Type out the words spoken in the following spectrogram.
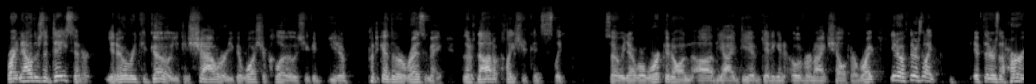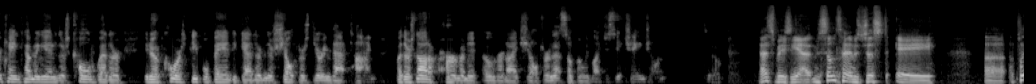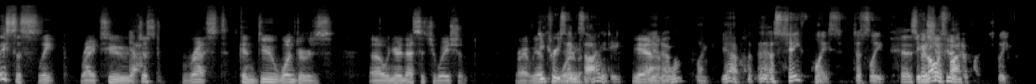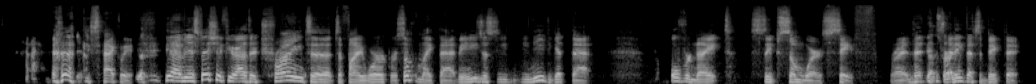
right now there's a day center, you know, where you could go, you can shower, you can wash your clothes, you could you know put together a resume, but there's not a place you can sleep. So you know we're working on uh, the idea of getting an overnight shelter, right? You know, if there's like if there's a hurricane coming in, there's cold weather, you know, of course, people band together and there's shelters during that time. But there's not a permanent overnight shelter, and that's something we'd like to see a change on. So that's amazing. Yeah, I mean, sometimes just a uh, a place to sleep, right, to yeah. just rest, can do wonders uh, when you're in that situation, right? We decrease anxiety. About, yeah, you know, like yeah, a safe place to sleep. you can always find a place to sleep. exactly. Yeah, I mean, especially if you're out there trying to to find work or something like that. I mean, you just you, you need to get that overnight sleep somewhere safe, right? That, that's right. I think that's a big thing.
